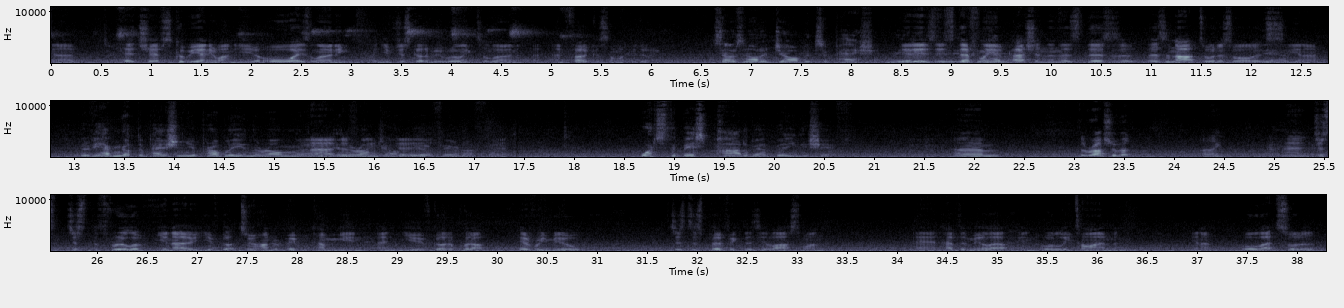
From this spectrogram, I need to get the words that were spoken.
you know head chefs, could be anyone. You're always learning, and you've just got to be willing to learn and focus on what you're doing. so it's not a job, it's a passion. Really. It is. It's you definitely a passion, and there's there's a, there's an art to it as well. It's Yeah. you know. But if you haven't got the passion, you're probably in the wrong uh, Nah, in the wrong job. definitely. Yeah, yeah. fair enough. Yeah. What's the best part about being a chef? Um, the rush of it, I think, and just just the thrill of you know you've got 200 people coming in and you've got to put up every meal just as perfect as your last one, and have the meal out in orderly time, and you know all that sort of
